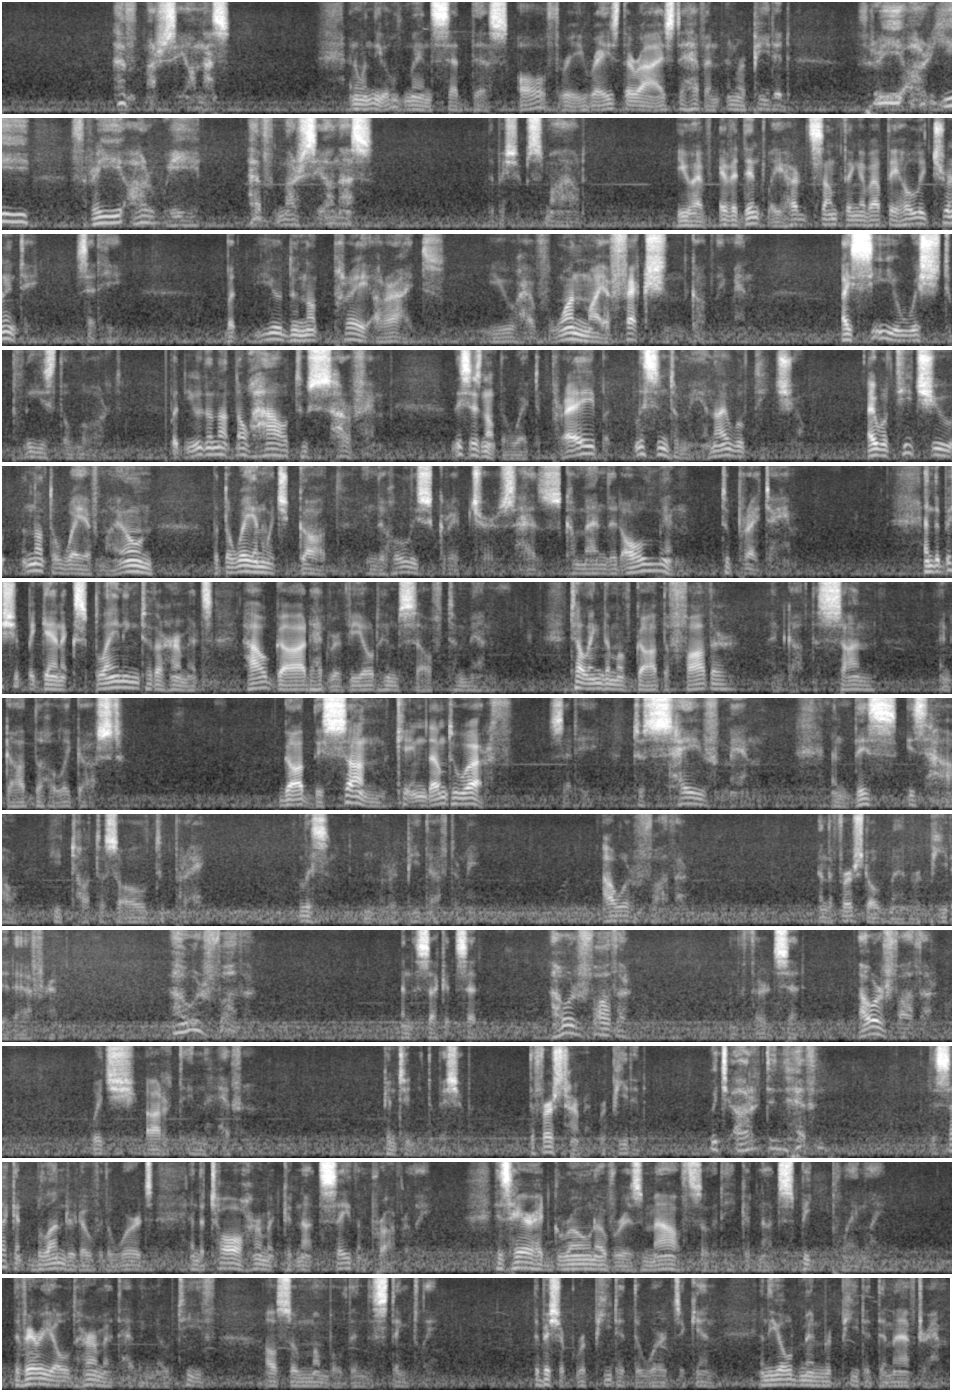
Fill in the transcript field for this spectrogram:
Have mercy on us. And when the old man said this, all three raised their eyes to heaven and repeated, Three are ye, three are we. Have mercy on us. The bishop smiled. You have evidently heard something about the Holy Trinity, said he. But you do not pray aright. You have won my affection, godly men. I see you wish to please the Lord, but you do not know how to serve him. This is not the way to pray, but listen to me, and I will teach you. I will teach you not a way of my own, but the way in which God, in the Holy Scriptures, has commanded all men to pray to him. And the bishop began explaining to the hermits how God had revealed himself to men, telling them of God the Father, and God the Son, and God the Holy Ghost. God the Son came down to earth, said he, to save men, and this is how he taught us all to pray. Listen and repeat after me. Our Father. And the first old man repeated after him, Our Father. And the second said, Our Father. And the third said, Our Father, which art in heaven. Continued the bishop. The first hermit repeated, Which art in heaven. The second blundered over the words, and the tall hermit could not say them properly. His hair had grown over his mouth so that he could not speak plainly. The very old hermit, having no teeth, also mumbled indistinctly. The bishop repeated the words again, and the old men repeated them after him.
